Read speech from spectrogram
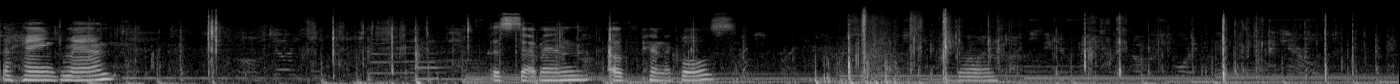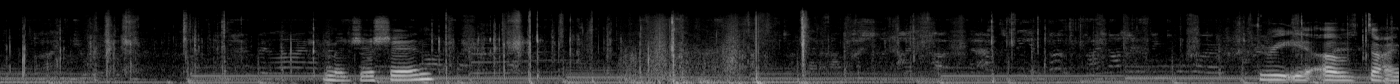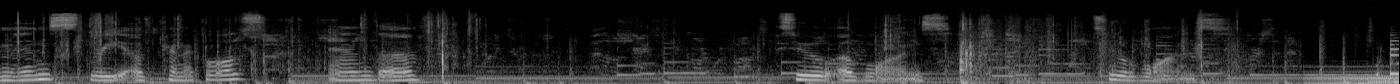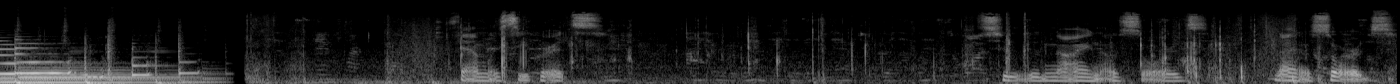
the Hanged Man, the Seven of Pentacles, the Magician. Three of diamonds, three of pentacles, and the two of wands. Two of wands. Family secrets. To the nine of swords. Nine of swords.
